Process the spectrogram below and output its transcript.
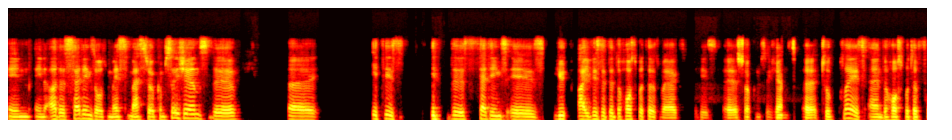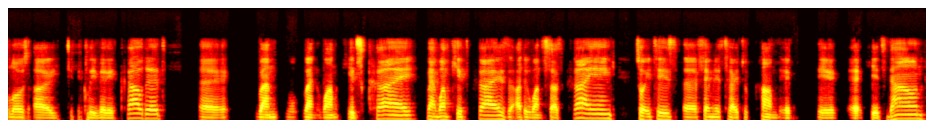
in in other settings, those mass, mass circumcisions, the uh, it is it, the settings is you, I visited the hospitals where these uh, circumcisions uh, took place, and the hospital floors are typically very crowded. Uh, when when one kids cry, when one kid cries, the other one starts crying. So it is uh, families try to calm their their uh, kids down,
